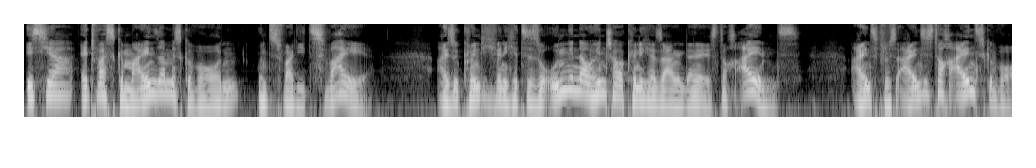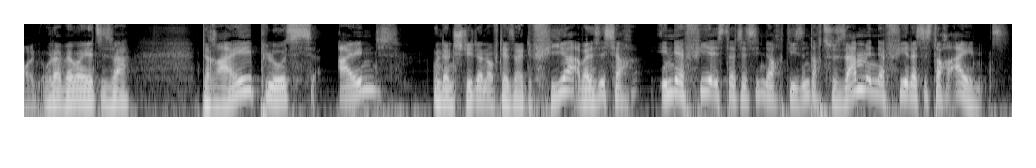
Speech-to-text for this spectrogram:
ist ja etwas Gemeinsames geworden und zwar die 2. Also könnte ich, wenn ich jetzt so ungenau hinschaue, könnte ich ja sagen, dann ist doch eins. Eins plus eins ist doch eins geworden. Oder wenn man jetzt sagt, drei plus eins und dann steht dann auf der Seite vier, aber das ist ja, in der vier ist das, das sind doch, die sind doch zusammen in der vier, das ist doch eins.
